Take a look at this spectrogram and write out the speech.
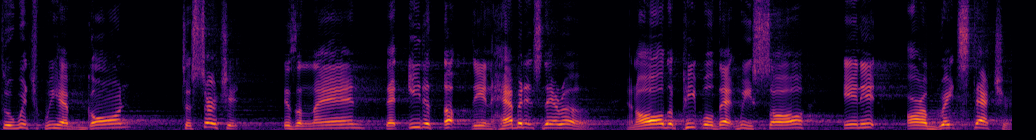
through which we have gone to search it is a land that eateth up the inhabitants thereof and all the people that we saw in it are of great stature.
